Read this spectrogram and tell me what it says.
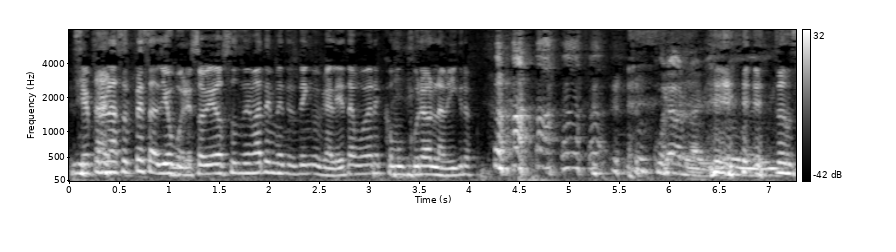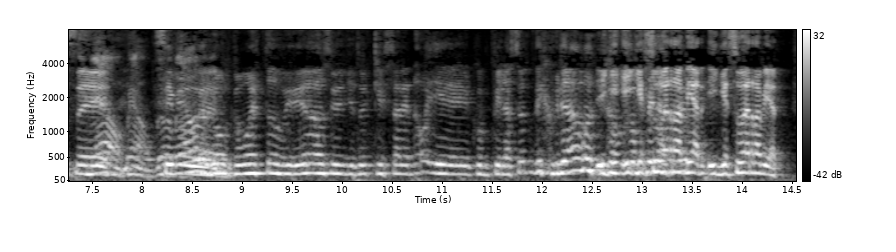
Siempre es una sorpresa. Yo por eso veo sus debates, me entretengo caleta, weón, es como un curado en la micro. Un curado en la weón. Entonces- Meao, meao, Sí, meao, como, meao. como- como estos videos en YouTube que salen, oye, compilación de curados. Y que, con y que sube a rapear, y que sube a rapear.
